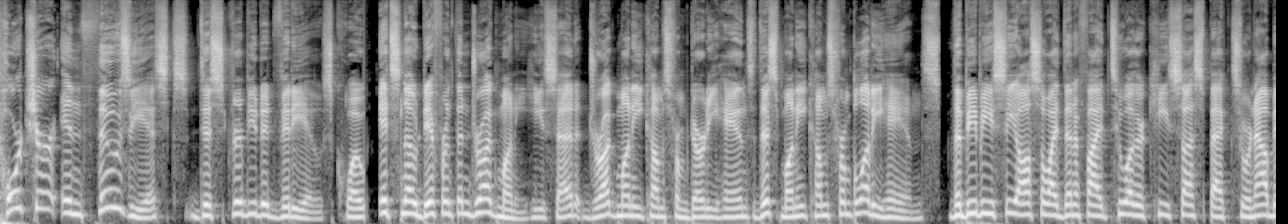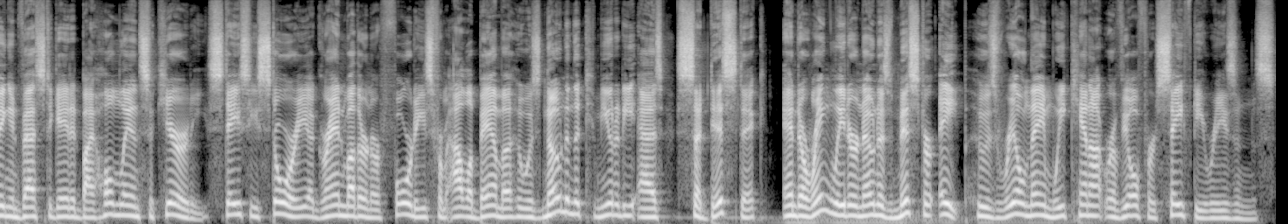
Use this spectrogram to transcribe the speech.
torture enthusiasts distributed videos. Quote, It's no different than drug money, he said. Drug money comes from dirty hands, this money comes from bloody hands. The BBC also identified two other key suspects who are now being investigated by Homeland Security. Stacey Storey, a grandmother in her 40s from Alabama who was known in the community as sadistic, and a ringleader known as Mr. Ape, whose real name we cannot reveal for safety reasons.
